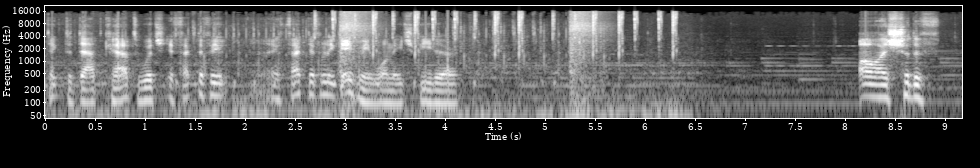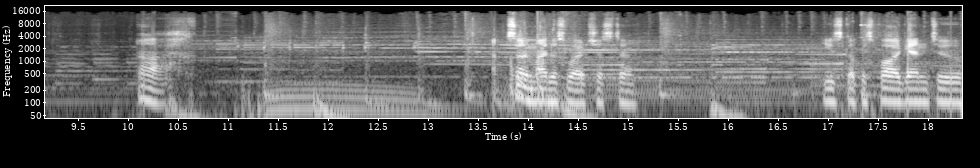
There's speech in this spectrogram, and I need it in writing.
take the dead cat, which effectively effectively gave me 1 HP there. Oh, I should have... Ah. So I might as well just uh, use Guppy's Paw again to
